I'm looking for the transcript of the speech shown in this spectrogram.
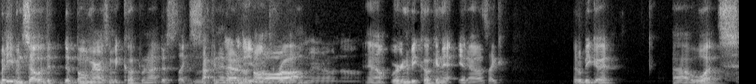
But even so, the, the bone marrow is gonna be cooked. We're not just like sucking it Not out of the bones raw. No. You know, we're gonna be cooking it. You know, it's like it'll be good. Uh, what's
